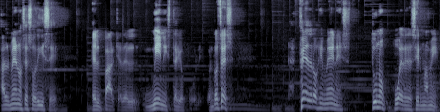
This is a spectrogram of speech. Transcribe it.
Al menos eso dice el parche del Ministerio Público. Entonces, Pedro Jiménez, tú no puedes decirme a mí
